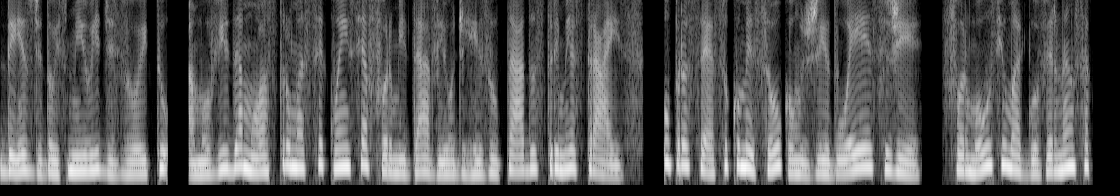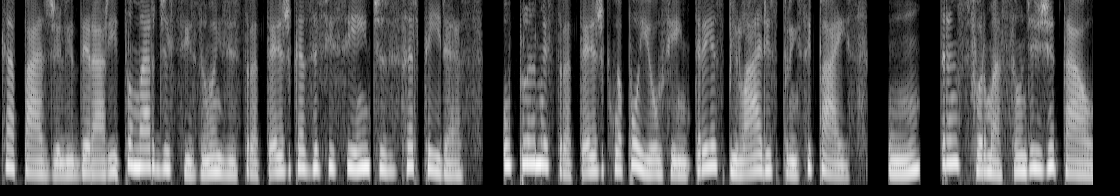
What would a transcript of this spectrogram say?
Desde 2018, a Movida mostra uma sequência formidável de resultados trimestrais. O processo começou com o G do ESG. Formou-se uma governança capaz de liderar e tomar decisões estratégicas eficientes e certeiras. O plano estratégico apoiou-se em três pilares principais: 1. Transformação digital.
